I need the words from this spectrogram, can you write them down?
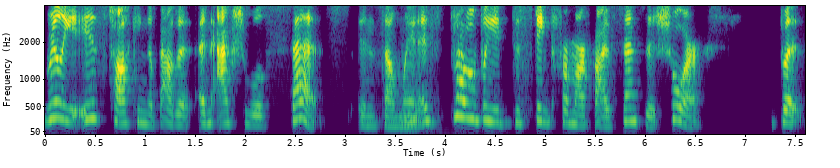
really is talking about a, an actual sense in some way and mm-hmm. it's probably distinct from our five senses sure but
